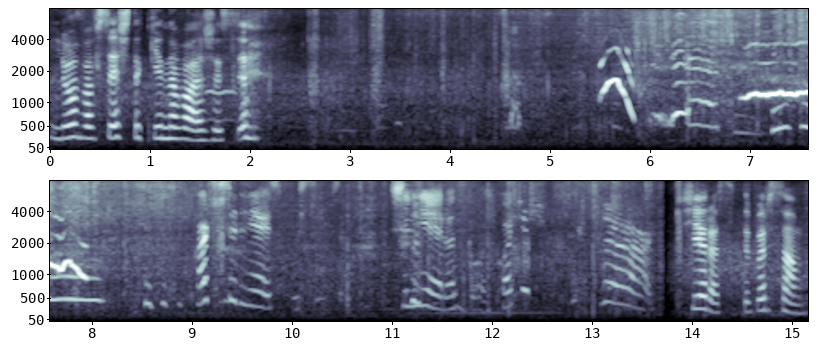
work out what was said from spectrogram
Льова все ж таки наважився. Хочешь сильнее спуститься? Сильнее разгон, хочешь? Так. Ще раз, теперь сам.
